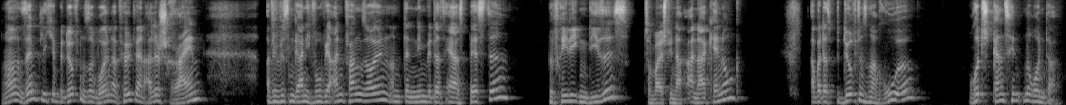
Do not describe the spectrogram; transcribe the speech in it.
Ja, sämtliche Bedürfnisse wollen erfüllt werden, alle schreien, aber wir wissen gar nicht, wo wir anfangen sollen und dann nehmen wir das Erstbeste, befriedigen dieses, zum Beispiel nach Anerkennung, aber das Bedürfnis nach Ruhe rutscht ganz hinten runter.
